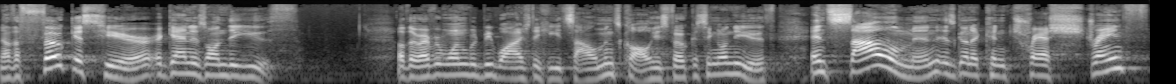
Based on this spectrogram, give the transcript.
Now, the focus here, again, is on the youth. Although everyone would be wise to heed Solomon's call, he's focusing on the youth. And Solomon is going to contrast strength,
